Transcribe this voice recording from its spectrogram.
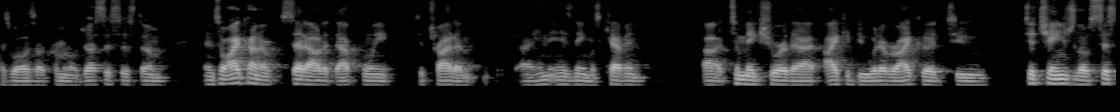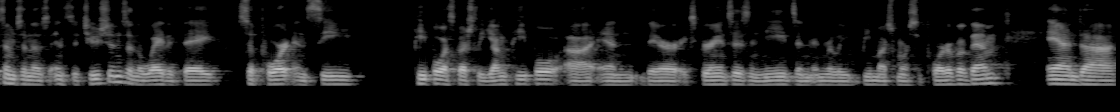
as well as our criminal justice system. And so I kind of set out at that point to try to, uh, his name was Kevin, uh, to make sure that I could do whatever I could to to change those systems and those institutions and the way that they support and see people, especially young people, uh, and their experiences and needs, and, and, really be much more supportive of them. And uh,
